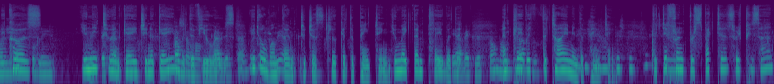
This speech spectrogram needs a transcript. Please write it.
Because you need to engage in a game with the viewers. You don't want them to just look at the painting. You make them play with it and play with the time in the painting. The different perspectives represent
